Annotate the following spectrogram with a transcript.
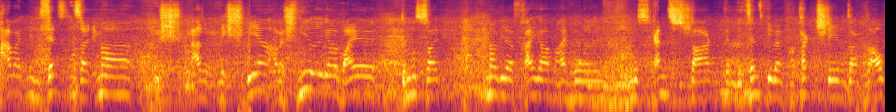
Arbeit mit Lizenzen ist halt immer, also nicht schwer, aber schwieriger, weil du musst halt immer wieder Freigaben einholen. Du musst ganz stark mit dem Lizenzgeber in Kontakt stehen und sagen, pass auf,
